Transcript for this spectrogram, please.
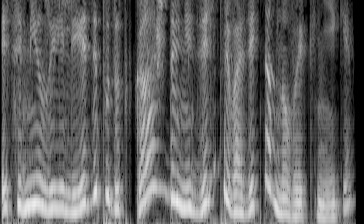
«Эти милые леди будут каждую неделю привозить нам новые книги,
